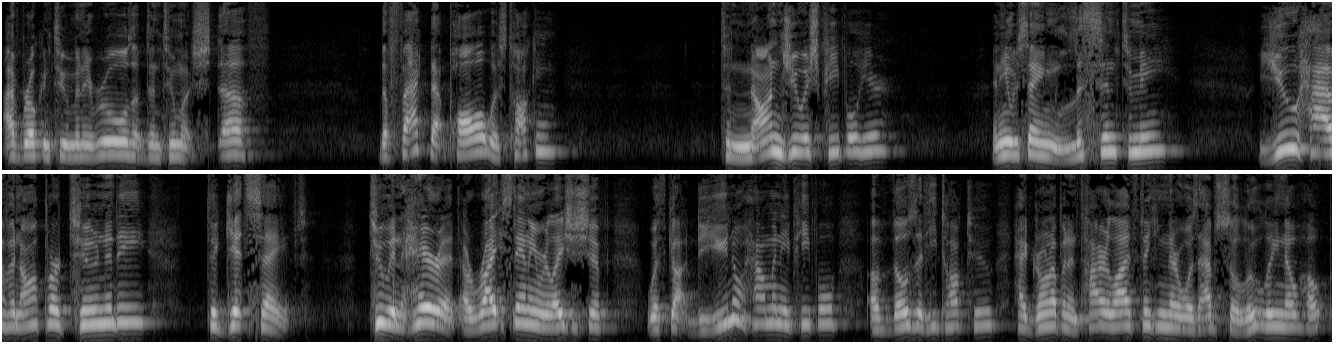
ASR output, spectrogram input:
I've broken too many rules, I've done too much stuff. The fact that Paul was talking to non Jewish people here, and he was saying, Listen to me you have an opportunity to get saved, to inherit a right standing relationship with God. Do you know how many people of those that he talked to had grown up an entire life thinking there was absolutely no hope?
